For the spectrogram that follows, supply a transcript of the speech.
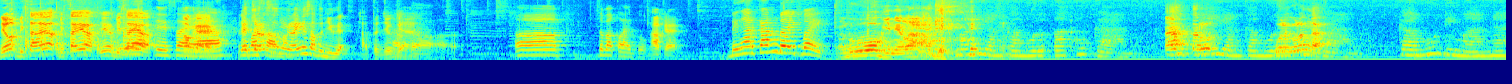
Yuk, bisa yuk, bisa yuk, yuk, bisa Iya, yuk. bisa Oke. ya. Eh, Lima Charles sama. nilainya satu juga. Satu juga. Oke. Eh, tebak lagu. Oke. Dengarkan baik-baik. Aduh, gini lagi. Apa yang kamu lakukan? Ah, taruh. Apa yang kamu Boleh ulang nggak? Kamu di mana?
